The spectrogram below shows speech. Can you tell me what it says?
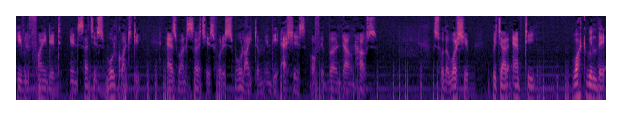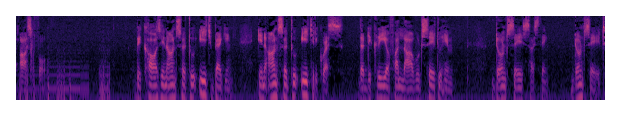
he will find it in such a small quantity as one searches for a small item in the ashes of a burned down house. So the worship which are empty, what will they ask for? Because in answer to each begging, in answer to each request, the decree of Allah would say to him, Don't say such thing. Don't say it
